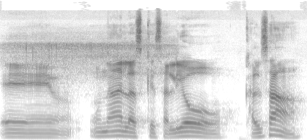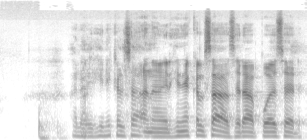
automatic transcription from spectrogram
eh, una de las que salió calzada. Ana Virginia Calzada. Ana Virginia Calzada, será, puede ser,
